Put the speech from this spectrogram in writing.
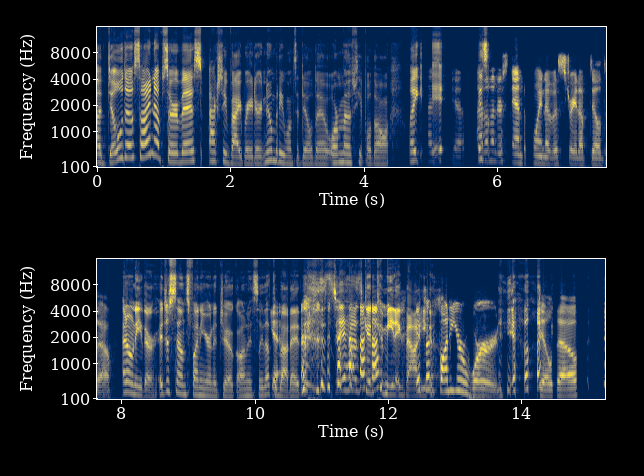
a dildo sign up service, actually vibrator. Nobody wants a dildo, or most people don't. Like, I, yeah. I don't understand the point of a straight up dildo. I don't either. It just sounds funnier in a joke, honestly. That's Yeah. about it. it has good comedic value. It's a funnier word. yeah. Dildo.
